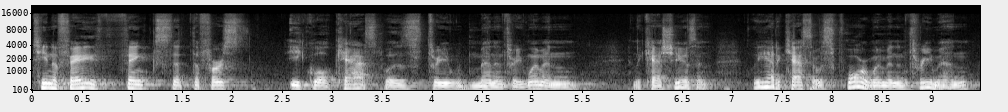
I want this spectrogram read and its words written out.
Tina Fey thinks that the first equal cast was three men and three women, and the cast she is in. We had a cast that was four women and three men,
